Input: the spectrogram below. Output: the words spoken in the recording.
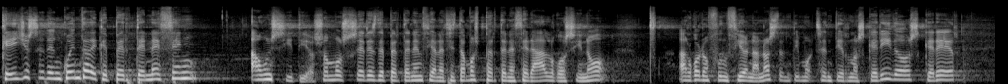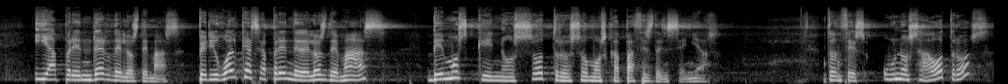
que ellos se den cuenta de que pertenecen a un sitio. Somos seres de pertenencia, necesitamos pertenecer a algo, si no, algo no funciona, ¿no? sentirnos queridos, querer y aprender de los demás. Pero igual que se aprende de los demás, vemos que nosotros somos capaces de enseñar. Entonces, unos a otros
